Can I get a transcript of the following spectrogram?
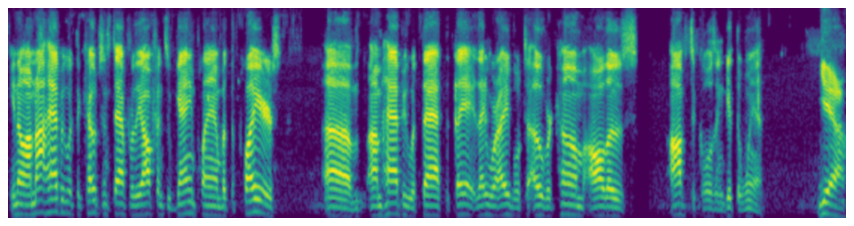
you know, I'm not happy with the coaching staff for the offensive game plan, but the players, um, I'm happy with that. That they they were able to overcome all those obstacles and get the win. Yeah,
